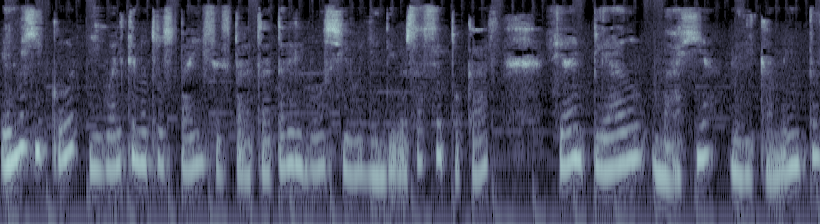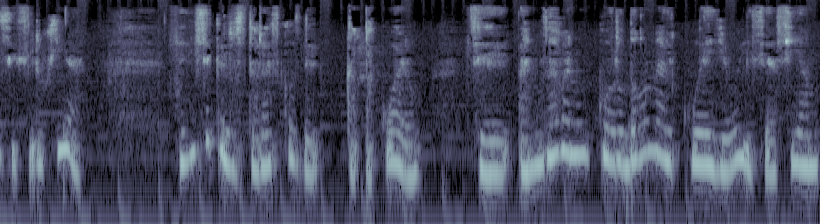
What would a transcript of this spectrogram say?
En México, igual que en otros países, para tratar el bocio y en diversas épocas, se ha empleado magia, medicamentos y cirugía. Se dice que los tarascos de Capacuaro se anudaban un cordón al cuello y se hacían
